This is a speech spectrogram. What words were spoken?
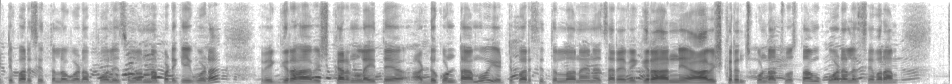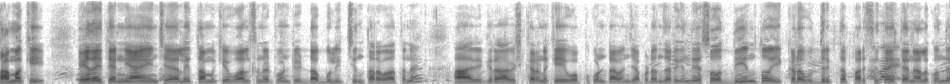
ఎట్టి పరిస్థితుల్లో కూడా పోలీసులు ఉన్నప్పటికీ కూడా విగ్రహావిష్కరణలు అయితే అడ్డుకుంటాము. ఎట్టి పరిస్థితుల్లోనైనా సరే విగ్రహాన్ని ఆవిష్కరించకుండా చూస్తాము. కోడల శివరాం తమకి ఏదైతే న్యాయం చేయాలి తమకి ఇవ్వాల్సినటువంటి డబ్బులు ఇచ్చిన తర్వాతనే ఆ విగ్రహావిష్కరణకి ఒప్పుకుంటామని చెప్పడం జరిగింది. సో దీంతో ఇక్కడ ఉద్రిక్త పరిస్థితి అయితే నెలకొంది.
